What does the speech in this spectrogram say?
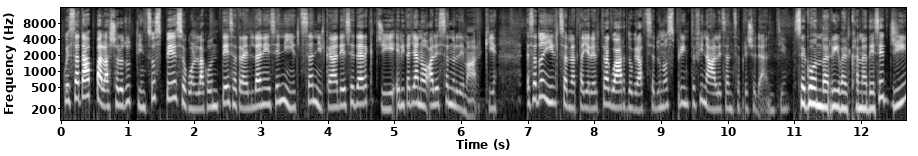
Questa tappa ha lasciato tutti in sospeso con la contesa tra il danese Nielsen, il canadese Derek G e l'italiano Alessandro De Marchi. È stato Nielsen a tagliare il traguardo grazie ad uno sprint finale senza precedenti. Secondo arriva il canadese G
